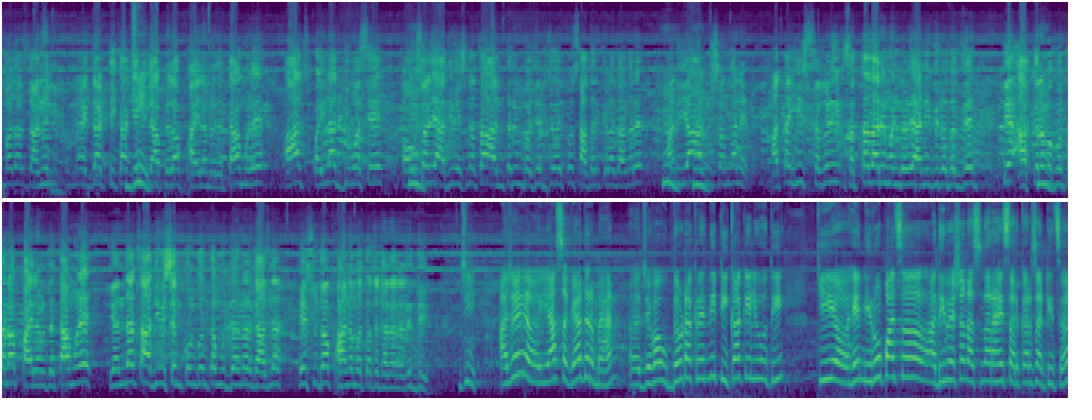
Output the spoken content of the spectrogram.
अंबादास दानवेंनी पुन्हा एकदा टीका केलेली आपल्याला पाहायला मिळते. त्यामुळे आज पहिलाच दिवस आहे. पावसाळी अधिवेशनाचा अंतरिम बजेट जो आहे तो सादर केला जाणार आहे. आणि या अनुषंगाने आता ही सगळी सत्ताधारी मंडळी आणि विरोधक जे ते आक्रमक होताना पाहायला मिळतं. त्यामुळे यंदाचं अधिवेशन कोणकोणत्या मुद्द्यांवर गाजणार हे सुद्धा पाहणं महत्वाचं ठरणार आहे. रिद्धी. जी. अजय या सगळ्या दरम्यान जेव्हा उद्धव ठाकरेंनी टीका केली होती की हे निरोपाचं अधिवेशन असणार आहे सरकारसाठीचं.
